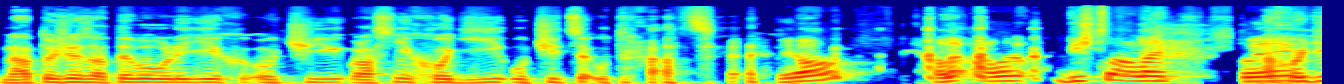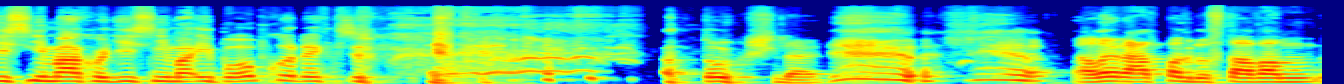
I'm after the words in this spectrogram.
na to, že za tebou lidi očí, vlastně chodí učit se utrácet. Jo, ale, ale víš co, ale to je... A chodí s nima, chodí s nima i po obchodech třeba. To už ne. Ale rád pak dostávám,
